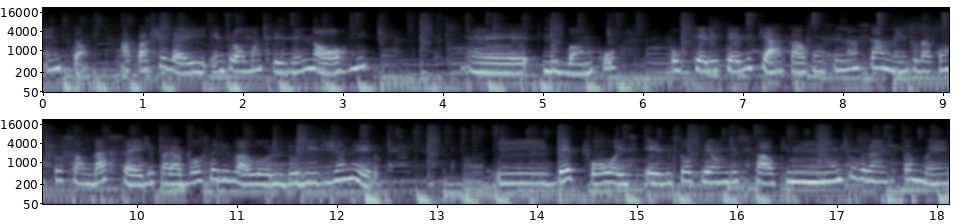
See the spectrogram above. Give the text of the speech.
Então, a partir daí entrou uma crise enorme é, no banco, porque ele teve que arcar com o financiamento da construção da sede para a Bolsa de Valores do Rio de Janeiro e depois ele sofreu um desfalque muito grande também,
